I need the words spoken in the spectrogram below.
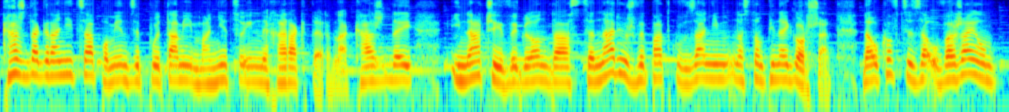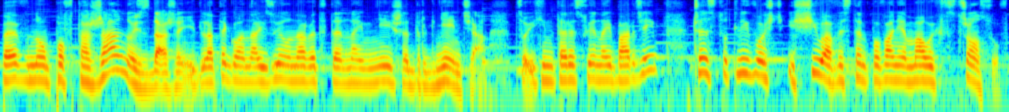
Każda granica pomiędzy płytami ma nieco inny charakter. Na każdej inaczej wygląda scenariusz wypadków, zanim nastąpi najgorsze. Naukowcy zauważają pewną powtarzalność zdarzeń i dlatego analizują nawet te najmniejsze drgnięcia. Co ich interesuje najbardziej? Częstotliwość i siła występowania małych wstrząsów.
